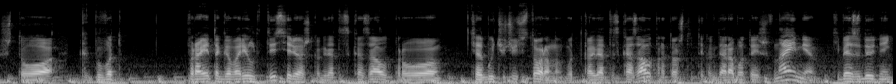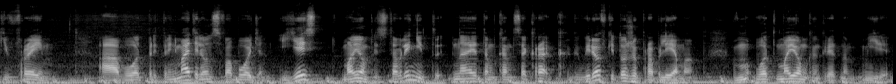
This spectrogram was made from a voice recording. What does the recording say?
что как бы вот про это говорил ты, Сереж, когда ты сказал про... Сейчас будет чуть-чуть в сторону. Вот когда ты сказал про то, что ты когда работаешь в найме, тебя задают некий фрейм. А вот предприниматель, он свободен. И есть, в моем представлении, на этом конце веревки тоже проблема. В, вот в моем конкретном мире.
